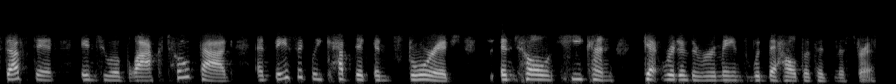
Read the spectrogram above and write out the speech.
stuffed it into a black tote bag, and basically kept it in storage until he can get rid of the remains with the help of his mistress.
